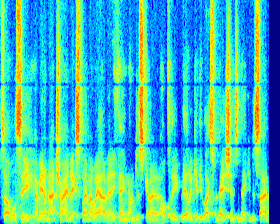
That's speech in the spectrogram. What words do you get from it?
So we'll see. I mean, I'm not trying to explain my way out of anything. I'm just going to hopefully be able to give people explanations and they can decide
